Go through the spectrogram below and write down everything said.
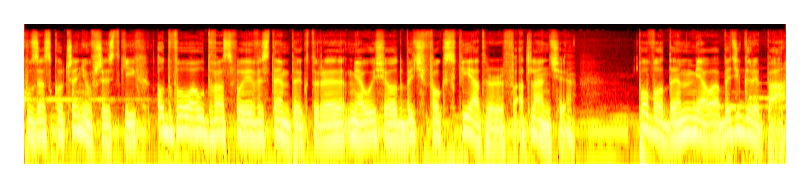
ku zaskoczeniu wszystkich, odwołał dwa swoje występy, które miały się odbyć w Fox Theatre w Atlancie. Powodem miała być grypa.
